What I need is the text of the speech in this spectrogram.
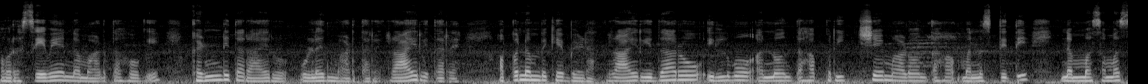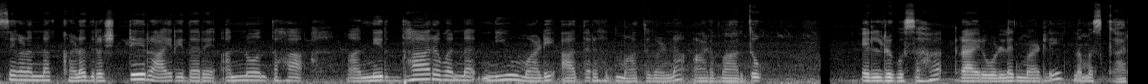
ಅವರ ಸೇವೆಯನ್ನು ಮಾಡ್ತಾ ಹೋಗಿ ಖಂಡಿತ ರಾಯರು ಒಳ್ಳೇದು ಮಾಡ್ತಾರೆ. ರಾಯರಿದ್ದಾರೆ ಅಪನಂಬಿಕೆ ಬೇಡ. ರಾಯರು ಇದ್ದಾರೋ ಇಲ್ವೋ ಅನ್ನುವಂತಹ ಪರೀಕ್ಷೆ ಮಾಡುವಂತಹ ಮನಸ್ಥಿತಿ ನಮ್ಮ ಸಮಸ್ಯೆಗಳನ್ನು ಕಳೆದ್ರಷ್ಟೇ ರಾಯರಿದ್ದಾರೆ ಅನ್ನುವಂತಹ ನಿರ್ಧಾರವನ್ನು ನೀವು ಮಾಡಿ ಆ ತರಹದ ಮಾತುಗಳನ್ನ ಆಡಬಾರ್ದು. ಎಲ್ರಿಗೂ ಸಹ ರಾಯರು ಒಳ್ಳೇದು ಮಾಡಲಿ. ನಮಸ್ಕಾರ.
